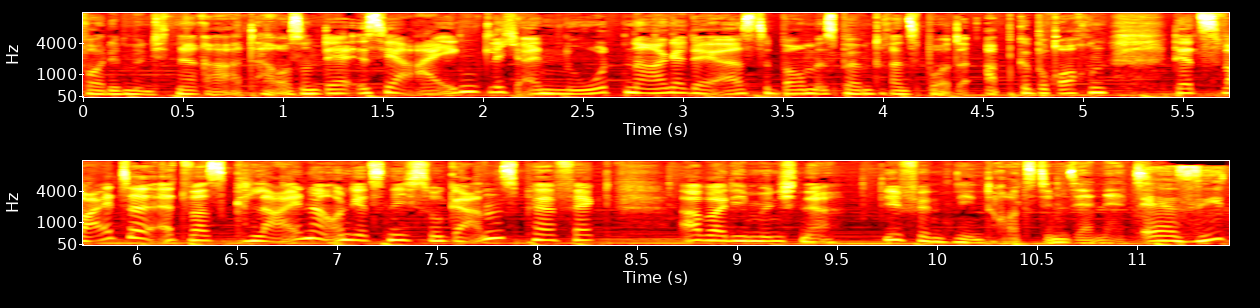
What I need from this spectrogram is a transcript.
vor dem Münchner Rathaus. Und der ist ja eigentlich ein Notnagel. Der erste Baum ist beim Transport abgebrochen. Der zweite etwas kleiner und jetzt nicht so ganz perfekt. Aber die Münchner, die finden ihn trotzdem sehr nett. Er sieht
